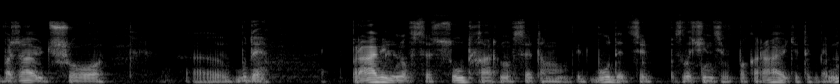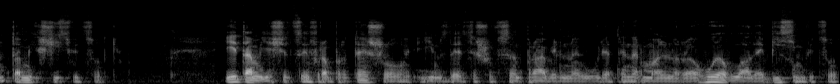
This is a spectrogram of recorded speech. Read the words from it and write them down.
вважають, що е, буде правильно, все суд, гарно, все там відбудеться, злочинців покарають і так далі. Ну там їх 6%. І там є ще цифра про те, що їм здається, що все правильно, уряд і нормально реагує, влада 8%.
